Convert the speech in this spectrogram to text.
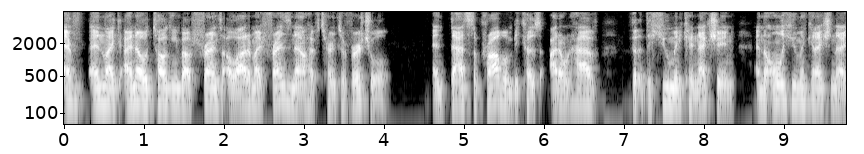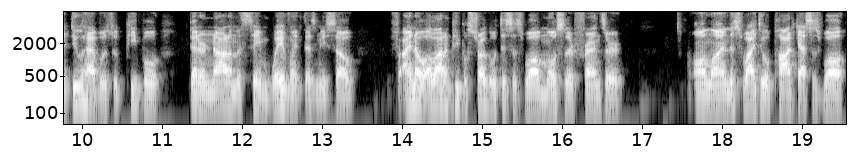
ev- and like I know talking about friends, a lot of my friends now have turned to virtual. And that's the problem because I don't have the, the human connection. And the only human connection that I do have was with people that are not on the same wavelength as me. So I know a lot of people struggle with this as well. Most of their friends are online. This is why I do a podcast as well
